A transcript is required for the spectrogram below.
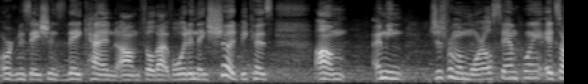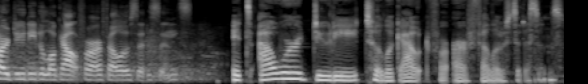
organizations, they can um, fill that void, and they should because, um, I mean, just from a moral standpoint, it's our duty to look out for our fellow citizens. It's our duty to look out for our fellow citizens.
